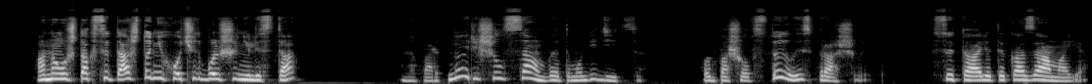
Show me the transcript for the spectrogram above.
— она уж так сыта, что не хочет больше ни листа. Но портной решил сам в этом убедиться. Он пошел в стойло и спрашивает. — Сыта ли ты, коза моя?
